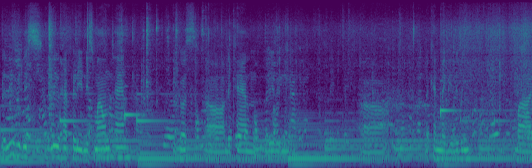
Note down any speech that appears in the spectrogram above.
They live, in this, they live happily in this mountain because uh, they can live in, uh, they can make a living by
